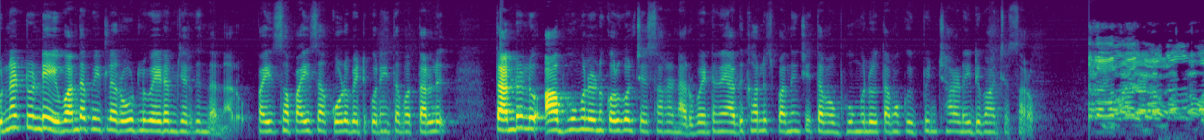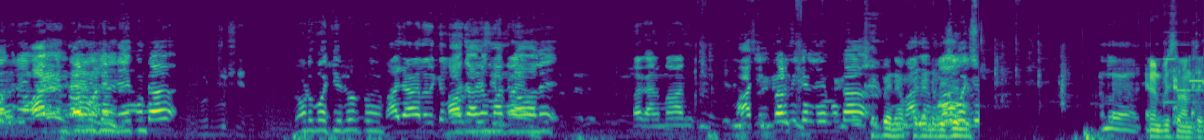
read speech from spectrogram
ఉన్నట్టుండి వంద ఫీట్ల రోడ్లు వేయడం జరిగిందన్నారు. పైసా పైసా కూడబెట్టుకుని తమ తల్లి తండ్రులు ఆ భూములను కొనుగోలు చేశారన్నారు. వెంటనే అధికారులు స్పందించి తమ భూములు తమకు ఇప్పించాలని డిమాండ్ చేశారు. పర్మిషన్ లేకుండా రోడ్డు పోసిర్రు మా జాగా మాకు రావాలి మాకు ఇన్ఫర్మేషన్ లేకుండా కనిపిస్తుంది అంతే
